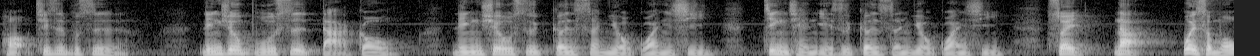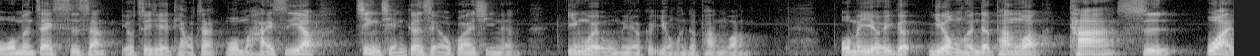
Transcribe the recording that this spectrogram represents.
好，其实不是，灵修不是打勾。灵修是跟神有关系，金钱也是跟神有关系，所以那为什么我们在世上有这些挑战，我们还是要进前跟神有关系呢？因为我们有个永恒的盼望，我们有一个永恒的盼望，他是万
